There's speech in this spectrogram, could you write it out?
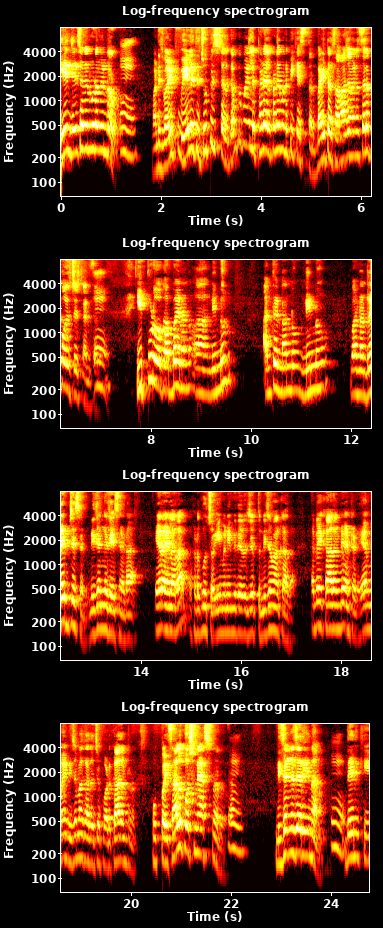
ఏం చేశాడని కూడా వినరు. వాడి వైపు వేలైతే చూపించాలి కాబట్టి వెళ్ళి పడేయాలి పడేయమని పీకేస్తారు. బయట సమాజం అయినా సరే పోలీస్ స్టేషన్ అయినా సరే. ఇప్పుడు ఒక అబ్బాయి నన్ను "ఆ, నిన్ను అంటే నన్ను నిన్ను వాడు నన్ను రేప్ చేశాడు నిజంగా చేశాడా? ఏరా ఇలారా అక్కడ కూర్చో. ఈమె నీ మీద ఏదో చెప్తూ నిజమా కాదా? అదే కాదండి అంటాడు. ఏ అమ్మాయి నిజమా కాదా చెప్పు. వాడు కాదంటున్నాడు. ముప్పై సార్లు క్వశ్చన్ వేస్తున్నారు. నిజంగా జరిగిన దేనికి?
